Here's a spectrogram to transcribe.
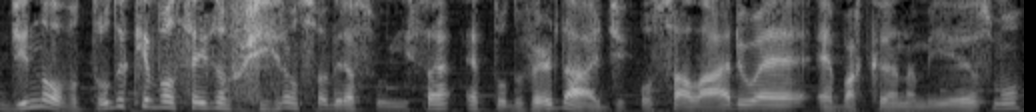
De novo, tudo que vocês ouviram sobre a Suíça é tudo verdade. O salário é, é bacana mesmo.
